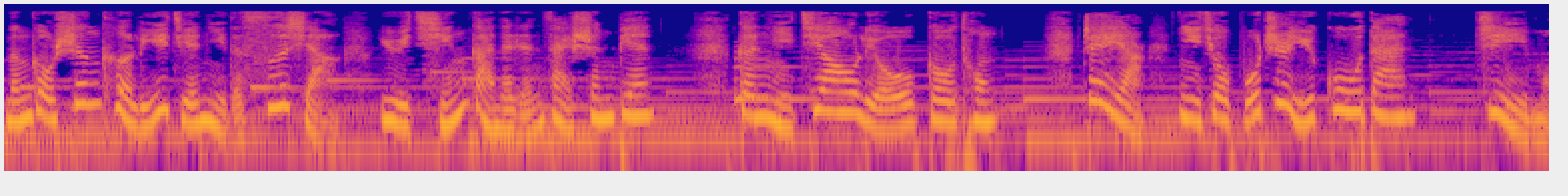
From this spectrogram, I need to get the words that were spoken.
能够深刻理解你的思想与情感的人在身边，跟你交流沟通，这样你就不至于孤单寂寞。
